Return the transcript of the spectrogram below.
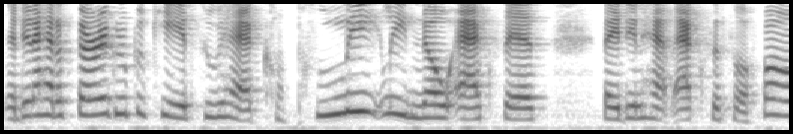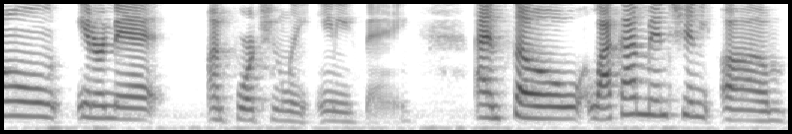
And then I had a third group of kids who had completely no access. They didn't have access to a phone, internet, unfortunately, anything. And so, like I mentioned, um,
